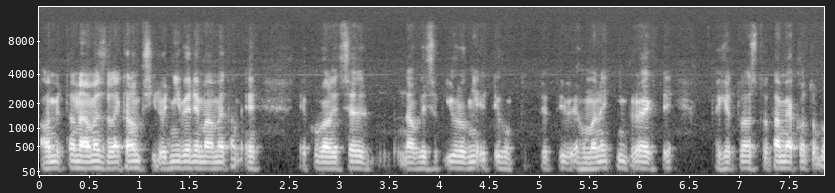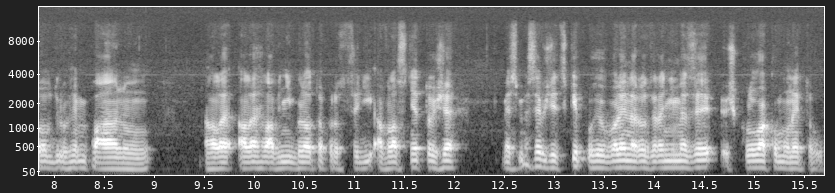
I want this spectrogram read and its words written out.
ale my tam máme zdaleka jenom přírodní vědy, máme tam i jako velice na vysoké úrovni i ty, ty, ty humanitní projekty, takže tohle to tam jako to bylo v druhém plánu, ale, ale hlavní bylo to prostředí a vlastně to, že my jsme se vždycky pohybovali na rozhraní mezi školou a komunitou.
